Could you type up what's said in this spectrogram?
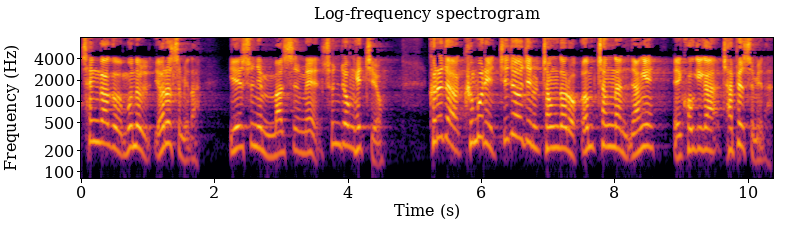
생각의 문을 열었습니다. 예수님 말씀에 순종했지요. 그러자 그물이 찢어질 정도로 엄청난 양의 고기가 잡혔습니다.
